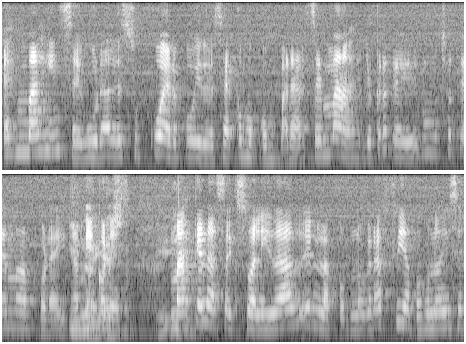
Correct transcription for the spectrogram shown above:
es más insegura de su cuerpo y desea como compararse más. Yo creo que hay mucho tema por ahí Y también no, con eso. eso. Y- más y- que la sexualidad en la pornografía, pues uno dice,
